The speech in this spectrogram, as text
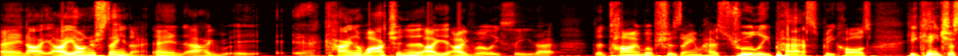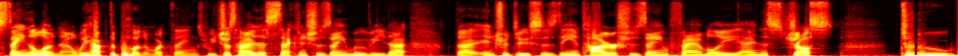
and I, I understand that, and I, uh, kind of watching it, I, I really see that the time of Shazam has truly passed because he can't just stand alone now. We have to put him with things. We just had a second Shazam movie that that introduces the entire Shazam family, and it's just too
